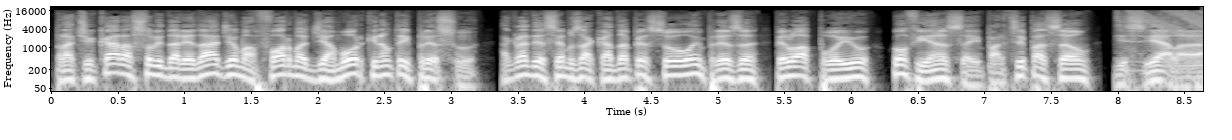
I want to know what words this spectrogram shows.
praticar a solidariedade é uma forma de amor que não tem preço. Agradecemos a cada pessoa ou empresa pelo apoio, confiança e participação, disse ela.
